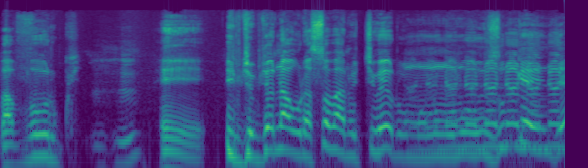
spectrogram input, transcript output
bavurwe Eh, ibyo byo nawe urasobanukiwe uri umuntu uzi ubwenge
